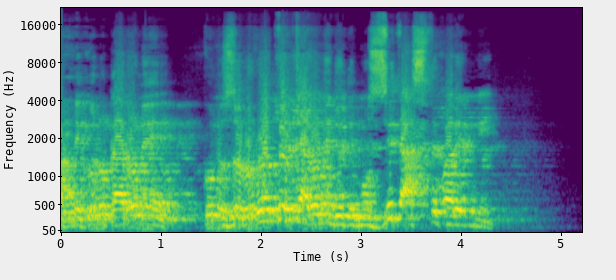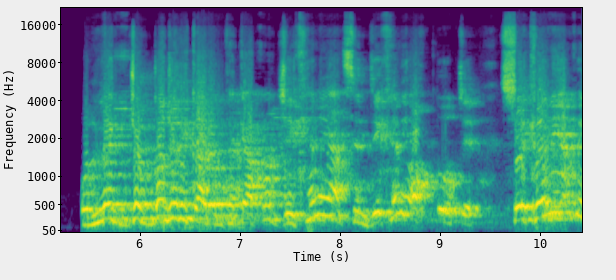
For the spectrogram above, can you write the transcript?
আপনি কোন কারণে, কোন জরুরতের কারণে যদি মসজিদে আসতে পারেননি, উল্লেখযোগ্য যদি কারণ থাকে আপনার যেখানে আছেন যেখানে অক্ত হচ্ছে, সেখানেই আপনি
